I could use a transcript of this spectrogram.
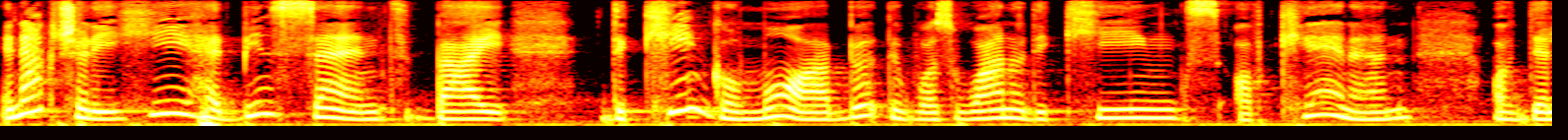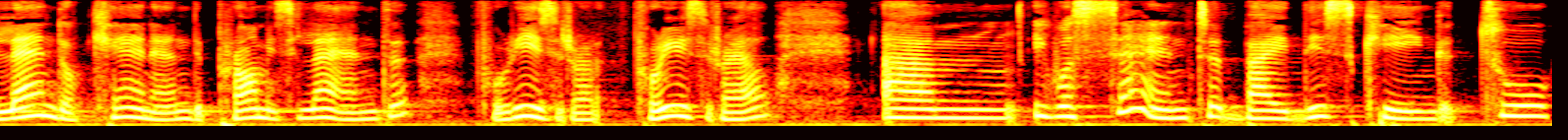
And actually, he had been sent by the king of Moab, that was one of the kings of Canaan, of the land of Canaan, the promised land for Israel. For Israel, um, he was sent by this king to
